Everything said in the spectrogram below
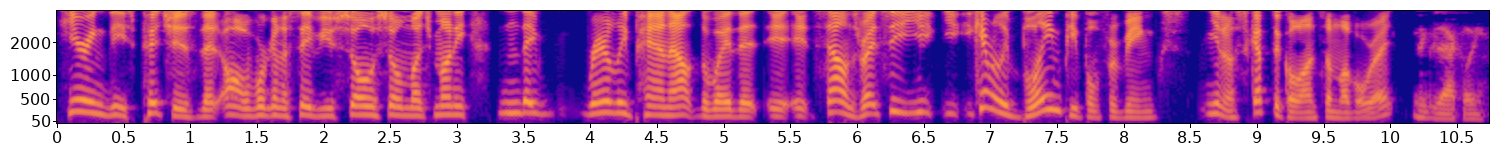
hearing these pitches that oh we're going to save you so so much money. And they rarely pan out the way that it, it sounds, right? So you you can't really blame people for being you know skeptical on some level, right? Exactly.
